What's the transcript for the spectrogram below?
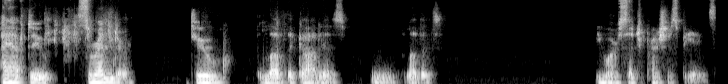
I have to surrender to the love that God is. Mm, beloveds, you are such precious beings,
